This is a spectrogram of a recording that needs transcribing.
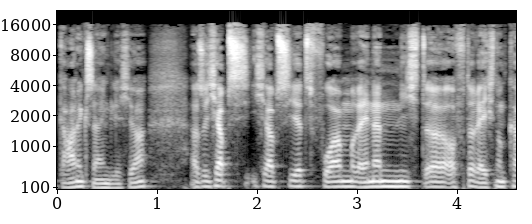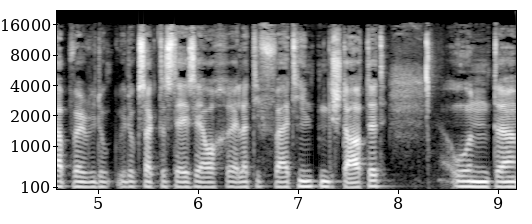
gar nichts eigentlich, ja. Also ich habe ich hab's jetzt vor dem Rennen nicht äh, auf der Rechnung gehabt, weil wie du, wie du gesagt hast, der ist ja auch relativ weit hinten gestartet. Und äh,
